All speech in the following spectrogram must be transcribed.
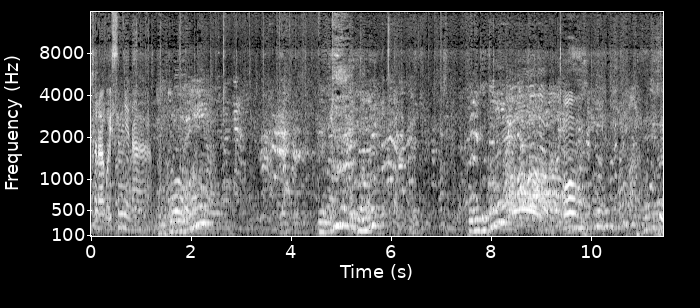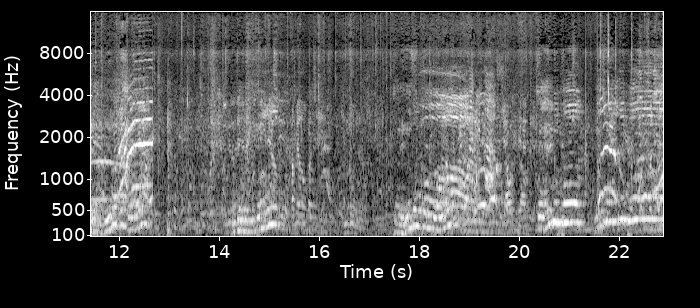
잘하고 있습니다. 네, 이번부터. 자, 이제부 자, 여섯 번. 자, 일곱 번. 마지막 일곱 번.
